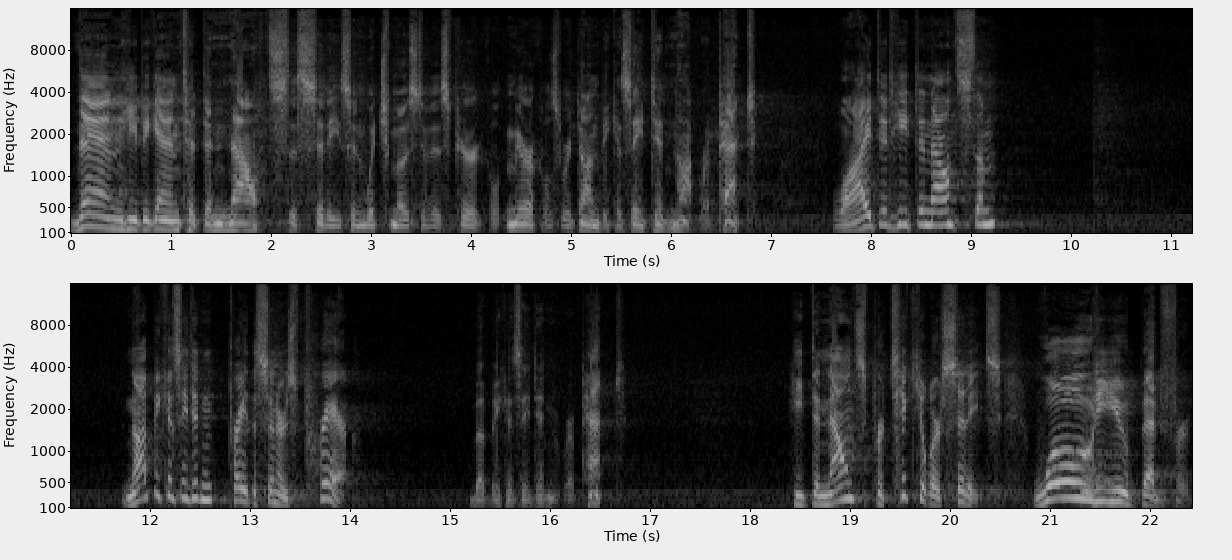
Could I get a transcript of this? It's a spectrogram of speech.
Then he began to denounce the cities in which most of his miracles were done because they did not repent. Why did he denounce them? Not because they didn't pray the sinner's prayer, but because they didn't repent. He denounced particular cities. Woe to you, Bedford!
